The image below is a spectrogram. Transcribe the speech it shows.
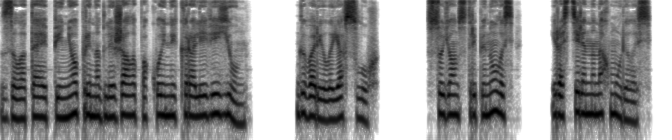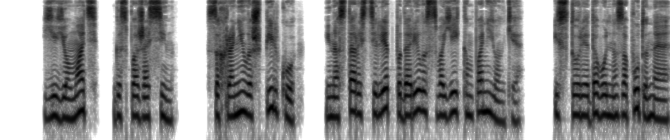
«Золотая пенё принадлежала покойной королеве Юн», — говорила я вслух. Суён встрепенулась и растерянно нахмурилась. Ее мать, госпожа Син, сохранила шпильку и на старости лет подарила своей компаньонке. История довольно запутанная,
